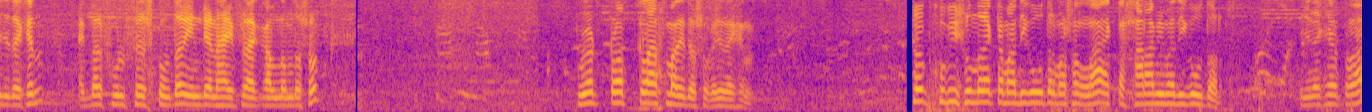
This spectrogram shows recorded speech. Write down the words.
এই যে দেখেন। একবার ফুল ফ্রেশ কৌতার ইন্ডিয়ান হাই ফ্লাই কালদম দর্শক। পুরো টপ ক্লাস মাদি দর্শক, এই দেখেন। খুবই সুন্দর একটা মাদি কৌতার মাসাল্লাহ একটা হারামি মাদি কৌতার এই যে দেখেন আপনারা,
